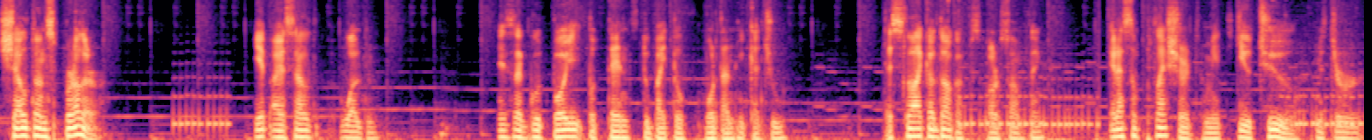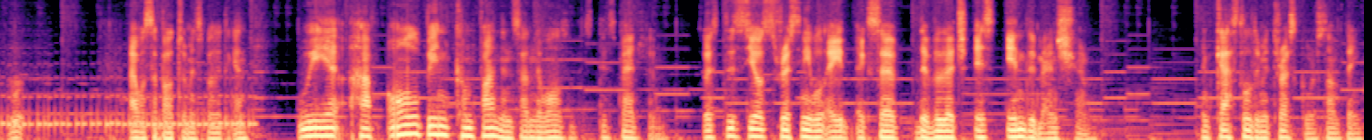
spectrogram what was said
Shelton's brother. Yep, I said Walton. He's a good boy, but tends to bite off more than he can chew. It's like a dog or something. It is a pleasure to meet you too, Mr. R I was about to misspell it again. We have all been confined inside the walls of this mansion. So is this just Resident Evil 8 except the village is in the mansion? And Castle Dimitrescu or something.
